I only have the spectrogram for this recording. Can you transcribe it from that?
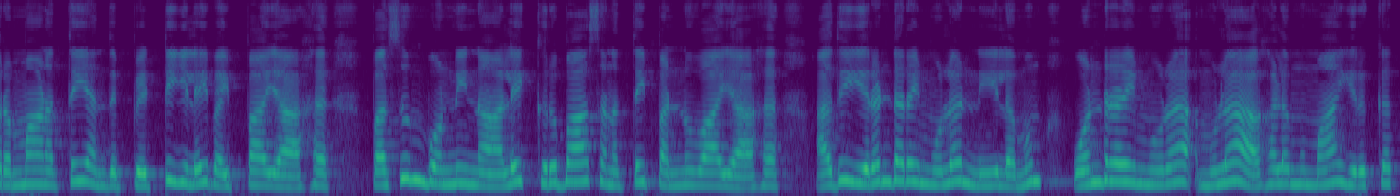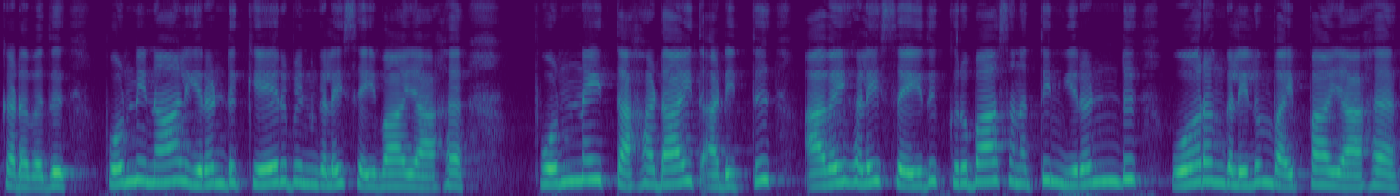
பிரமாணத்தை அந்த பெட்டியிலே வைப்பாயாக. பசும்பொன்னினாலே கிருபாசனத்தை பண்ணுவாயாக. அது இரண்டரை முழ நீளமும் ஒன்றரை முழ முழ அகலமுமாய் இருக்க கடவது பொன்னினால் இரண்டு கேருபின்களை செய்வாயாக. பொன்னைத் தகடாய் அடித்து அவைகளைச் செய்து கிருபாசனத்தின் இரண்டு ஓரங்களிலும் வைப்பாயாக.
